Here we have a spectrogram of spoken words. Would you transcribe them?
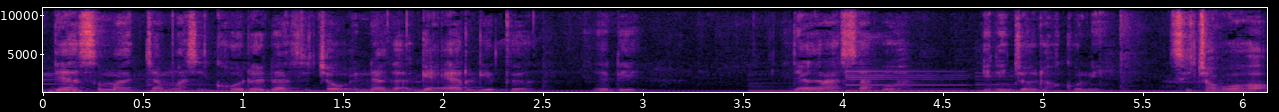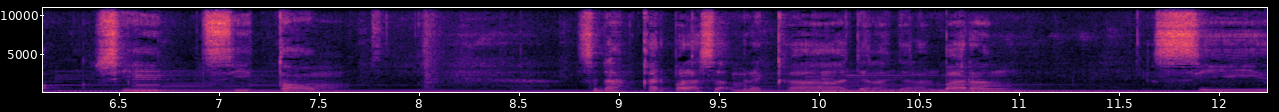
dia semacam ngasih kode dan si cowok ini agak GR gitu. Jadi dia ngerasa wah ini jodohku nih si cowok si si Tom. Sedangkan pada saat mereka jalan-jalan bareng si,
